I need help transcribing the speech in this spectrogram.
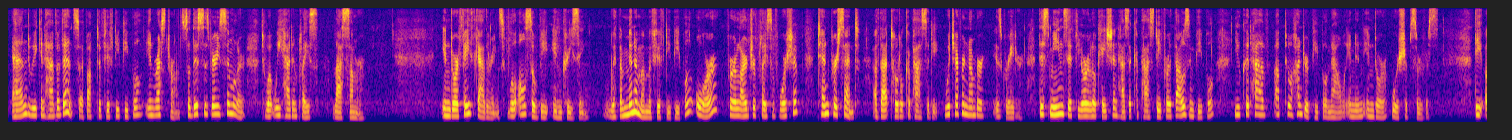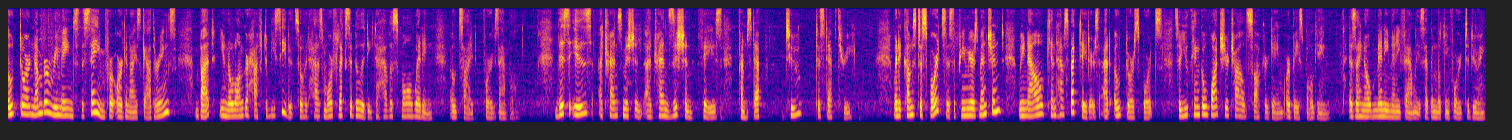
And we can have events of up to 50 people in restaurants. So this is very similar to what we had in place last summer. Indoor faith gatherings will also be increasing with a minimum of 50 people, or for a larger place of worship, 10% of that total capacity, whichever number is greater. This means if your location has a capacity for 1,000 people, you could have up to 100 people now in an indoor worship service. The outdoor number remains the same for organized gatherings, but you no longer have to be seated, so it has more flexibility to have a small wedding outside, for example. This is a transmission, a transition phase from step two to step three. When it comes to sports, as the Premier's mentioned, we now can have spectators at outdoor sports, so you can go watch your child's soccer game or baseball game, as I know many, many families have been looking forward to doing.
